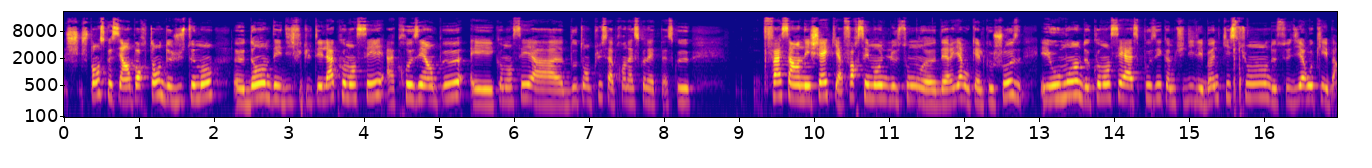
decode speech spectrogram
je pense que c'est important de justement dans des difficultés là commencer à creuser un peu et commencer à d'autant plus apprendre à se connaître parce que face à un échec, il y a forcément une leçon euh, derrière ou quelque chose, et au moins de commencer à se poser, comme tu dis, les bonnes questions, de se dire, ok, ben,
